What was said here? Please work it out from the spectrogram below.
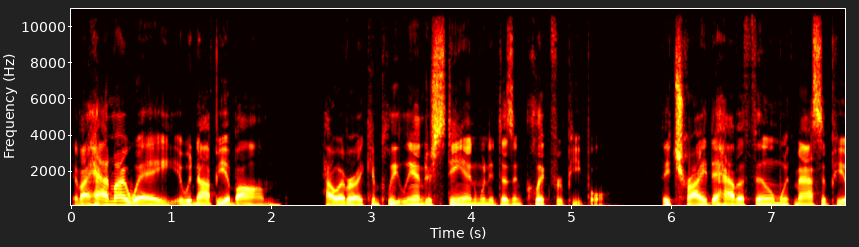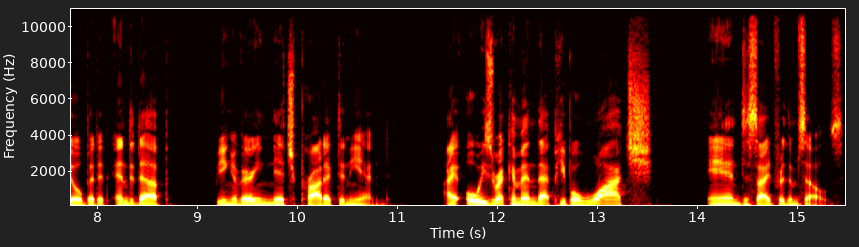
If I had my way, it would not be a bomb. However, I completely understand when it doesn't click for people. They tried to have a film with mass appeal, but it ended up being a very niche product in the end. I always recommend that people watch and decide for themselves.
